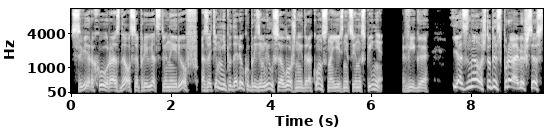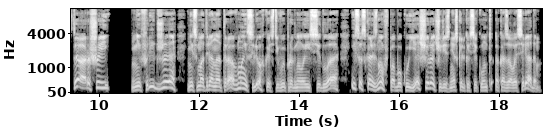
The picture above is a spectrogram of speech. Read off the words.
Сверху раздался приветственный рев, а затем неподалеку приземлился ложный дракон с наездницей на спине. Вига «Я знал, что ты справишься, старший!» Нефрит же, несмотря на травмы, с легкостью выпрыгнула из седла и, соскользнув по боку ящера, через несколько секунд оказалась рядом.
